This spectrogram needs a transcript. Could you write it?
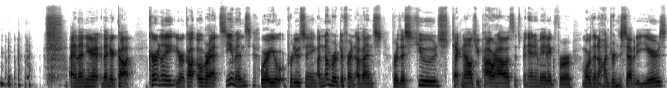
and then you're then you're caught. Currently, you're caught over at Siemens, where you're producing a number of different events for this huge technology powerhouse that's been innovating for more than 170 years.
